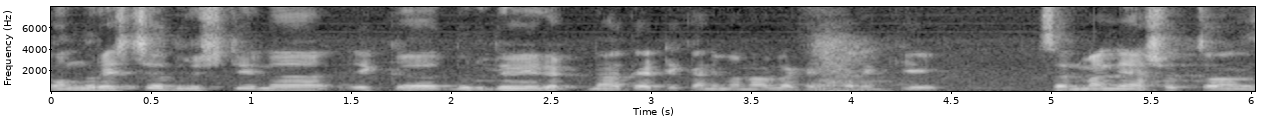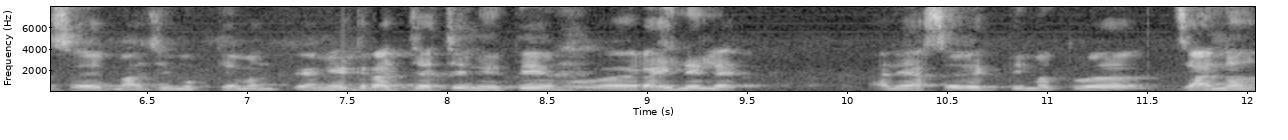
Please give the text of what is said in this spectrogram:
काँग्रेसच्या दृष्टीनं एक दुर्दैवी घटना त्या ठिकाणी म्हणावं लागेल. कारण की सन्मान्य अशोक चव्हाण साहेब माजी मुख्यमंत्री आणि एक राज्याचे नेते राहिलेले आहेत. आणि असं व्यक्तिमत्व जाणं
